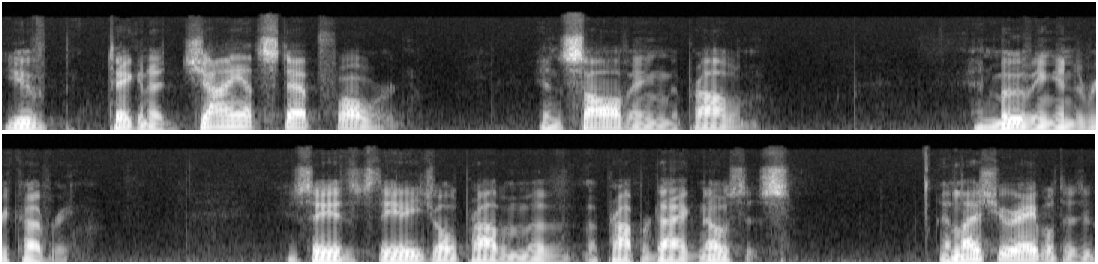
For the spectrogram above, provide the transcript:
you've taken a giant step forward in solving the problem and moving into recovery. You see, it's the age old problem of a proper diagnosis. Unless you're able to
